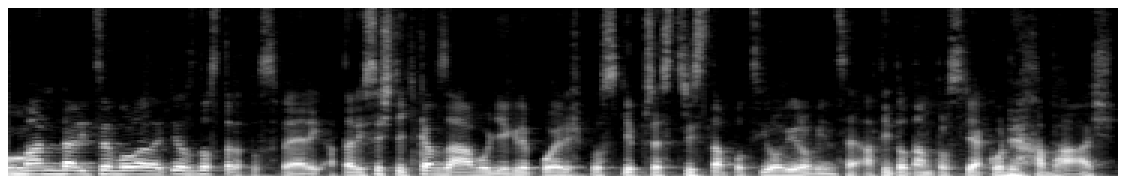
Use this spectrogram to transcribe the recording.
jako... Mandalice vole letěl do stratosféry a tady seš teďka v závodě, kde pojedeš prostě přes 300 po cílové rovince a ty to tam prostě jako dáváš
